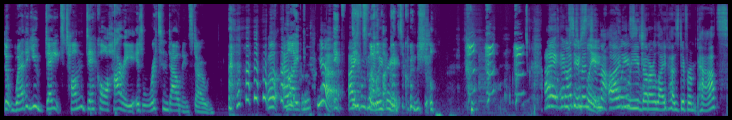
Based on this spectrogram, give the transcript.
that whether you date Tom, Dick, or Harry is written down in stone. Well, I, Like, yeah, It- I it's completely not that agree. consequential. I Well, am not to mention that always, I believe that our life has different paths.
